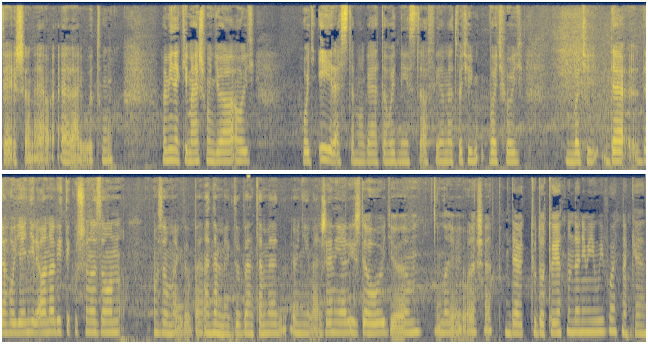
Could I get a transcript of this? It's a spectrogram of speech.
teljesen el, elájultunk. Vagy mindenki más mondja, hogy, hogy érezte magát, ahogy nézte a filmet, vagy hogy, vagy hogy, vagy hogy de, de hogy ennyire analitikusan azon, azon megdöbben, hát nem megdöbbentem, mert ő nyilván zseniális, de hogy ö, nagyon jól esett. De tudod olyat mondani, mi új volt neked?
